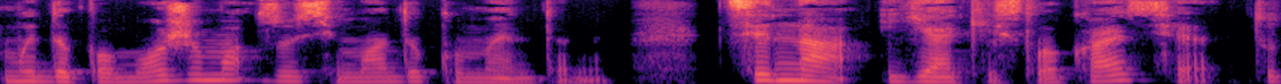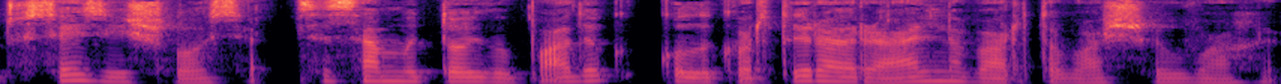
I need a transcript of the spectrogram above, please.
Ми допоможемо з усіма документами. Ціна, якість, локація тут все зійшлося. Це саме той випадок, коли квартира реально варта вашої уваги.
